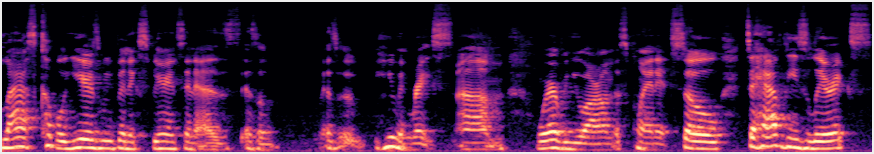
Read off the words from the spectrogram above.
last couple years we've been experiencing as as a as a human race, um, wherever you are on this planet. So to have these lyrics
